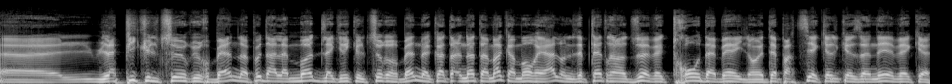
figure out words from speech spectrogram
euh, l'apiculture urbaine, un peu dans la mode de l'agriculture urbaine, mais quand- notamment qu'à Montréal, on était peut-être rendu avec trop d'abeilles. On était parti il y a quelques années avec euh,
